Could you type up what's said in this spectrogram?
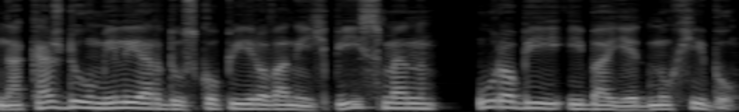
Na každú miliardu skopírovaných písmen urobí iba jednu chybu.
